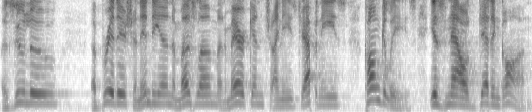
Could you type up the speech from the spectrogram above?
a Zulu, a British, an Indian, a Muslim, an American, Chinese, Japanese, Congolese, is now dead and gone.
